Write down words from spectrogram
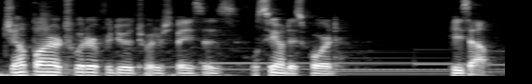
Jump on our Twitter if we do a Twitter Spaces. We'll see you on Discord. Peace out.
